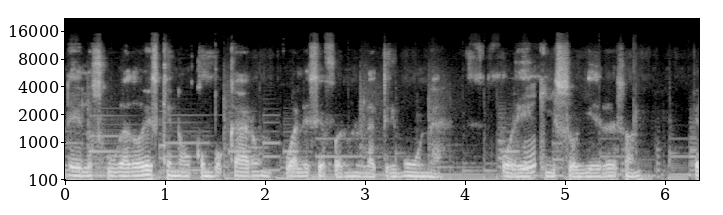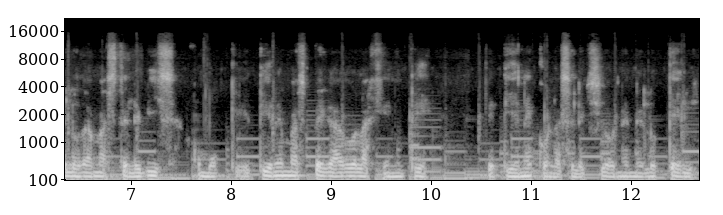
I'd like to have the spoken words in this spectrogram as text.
de los jugadores que no convocaron, cuáles se fueron a la tribuna por X o Y razón, te lo da más Televisa, como que tiene más pegado a la gente que tiene con la selección en el hotel,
